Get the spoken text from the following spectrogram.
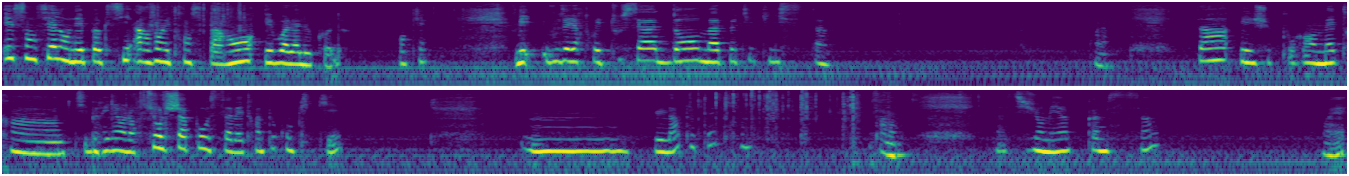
Essentiel en époxy, argent et transparent. Et voilà le code. Ok? Mais vous allez retrouver tout ça dans ma petite liste. ça et je pourrais en mettre un petit brillant. Alors sur le chapeau, ça va être un peu compliqué. Hum, là peut-être? Pardon. si j'en mets un comme ça. Ouais.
